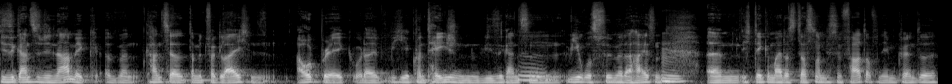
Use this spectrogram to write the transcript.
diese ganze Dynamik, also man kann es ja damit vergleichen, Outbreak oder hier Contagion, wie diese ganzen Virusfilme da heißen. Ähm, ich denke mal, dass das noch ein bisschen Fahrt aufnehmen könnte.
